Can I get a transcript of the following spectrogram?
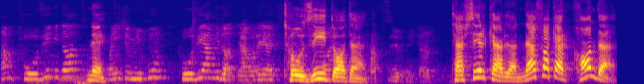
هم توضیح می‌داد نه. و اینکه می‌خوند توضیح هم می‌داد درباره توضیح دادن تفسیر می‌کرد تفسیر کردن نه فقط خواندن.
